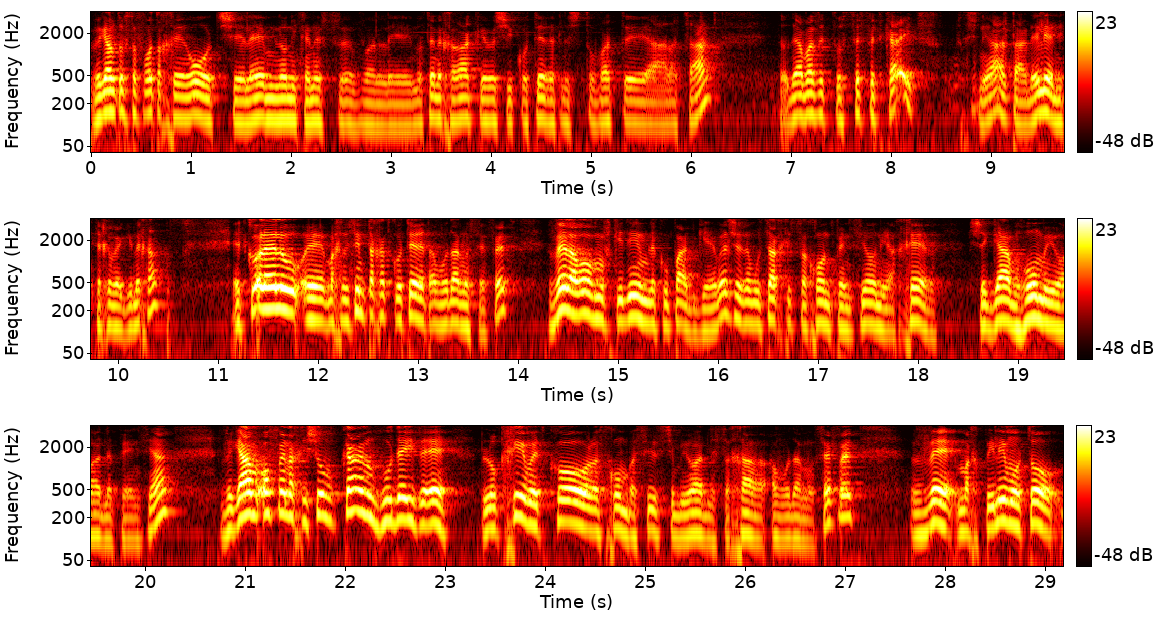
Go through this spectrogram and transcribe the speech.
וגם תוספות אחרות שאליהן לא ניכנס, אבל אה, נותן לך רק איזושהי כותרת לטובת אה, ההלצה. אתה יודע מה זה תוספת קיץ? שנייה, אל תענה לי, אני תכף אגיד לך. את כל אלו אה, מכניסים תחת כותרת עבודה נוספת, ולרוב מפקידים לקופת גמל, שזה מוצר חיסכון פנסיוני אחר, שגם הוא מיועד לפנסיה, וגם אופן החישוב כאן הוא די זהה. לוקחים את כל הסכום בסיס שמיועד לשכר עבודה נוספת, ומכפילים אותו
